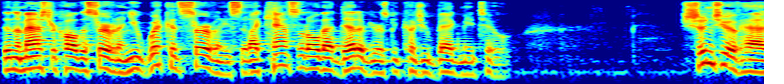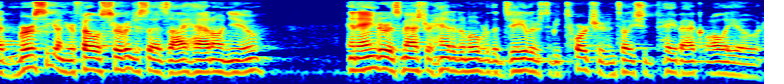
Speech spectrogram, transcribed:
Then the master called the servant, and you wicked servant, he said, I canceled all that debt of yours because you begged me to. Shouldn't you have had mercy on your fellow servant just as I had on you? In anger, his master handed him over to the jailers to be tortured until he should pay back all he owed.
